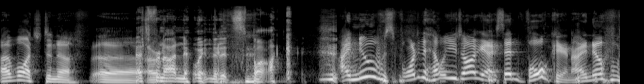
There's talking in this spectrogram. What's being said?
I've watched enough. Uh, That's or- for not knowing that it's Spock. I knew it was. What the hell are you talking? I said Vulcan. I know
